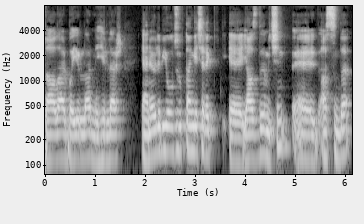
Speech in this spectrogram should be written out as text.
dağlar, bayırlar, nehirler yani öyle bir yolculuktan geçerek e, yazdığım için e, aslında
